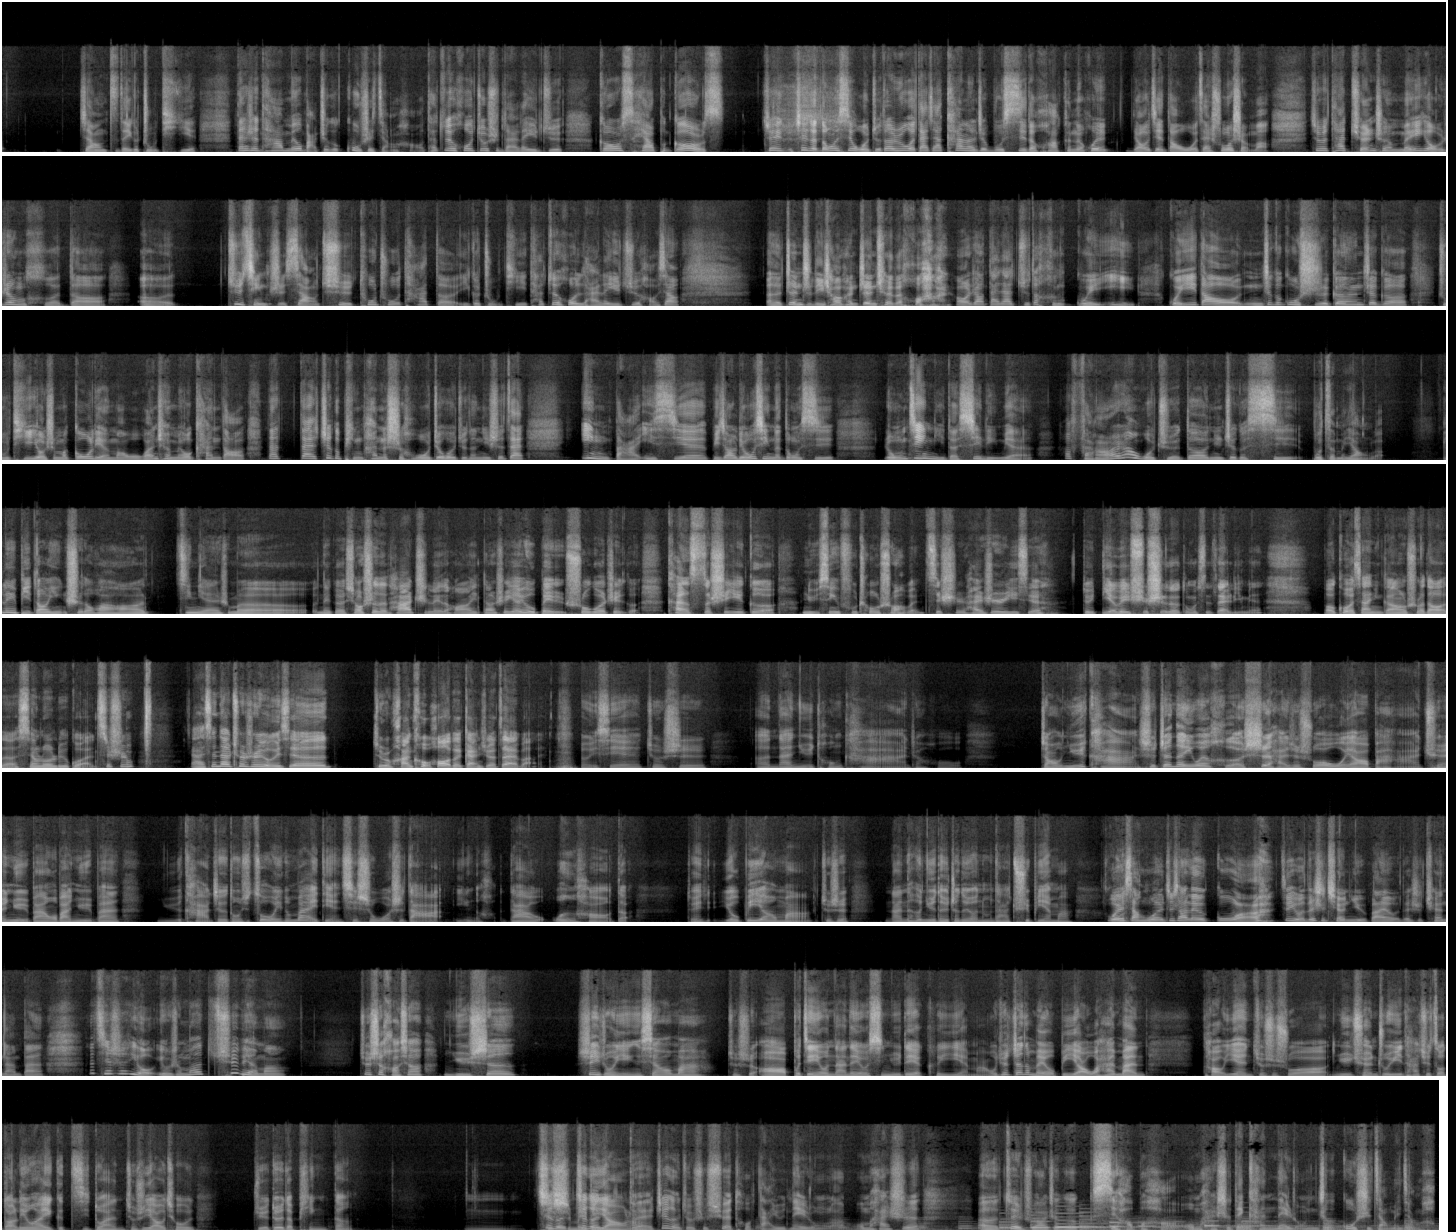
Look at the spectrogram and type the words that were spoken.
这样子的一个主题，但是他没有把这个故事讲好，他最后就是来了一句 “girls help girls”，这这个东西，我觉得如果大家看了这部戏的话，可能会了解到我在说什么，就是他全程没有任何的呃剧情指向去突出他的一个主题，他最后来了一句好像。呃，政治立场很正确的话，然后让大家觉得很诡异，诡异到你这个故事跟这个主题有什么勾连吗？我完全没有看到。那在这个评判的时候，我就会觉得你是在硬把一些比较流行的东西融进你的戏里面，那反而让我觉得你这个戏不怎么样了。类比到影视的话，好像。今年什么那个消失的她之类的，好像当时也有被说过。这个看似是一个女性复仇爽文，其实还是一些对爹位叙事的东西在里面。包括像你刚刚说到的《暹罗旅馆》，其实，啊，现在确实有一些就是喊口号的感觉在吧？有一些就是呃男女同卡，然后找女卡是真的因为合适，还是说我要把全女班，我把女班？女卡这个东西作为一个卖点，其实我是打引打问号的。对，有必要吗？就是男的和女的真的有那么大区别吗？我也想问，就像那个孤儿，就有的是全女班，有的是全男班，那其实有有什么区别吗？就是好像女生是一种营销吗？就是哦，不仅有男的游戏，女的也可以演吗？我觉得真的没有必要。我还蛮讨厌，就是说女权主义它去走到另外一个极端，就是要求。绝对的平等。嗯。这个这个，对，这个就是噱头大于内容了。我们还是呃最主要这个戏好不好，我们还是得看内容。你这个故事讲没讲好。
